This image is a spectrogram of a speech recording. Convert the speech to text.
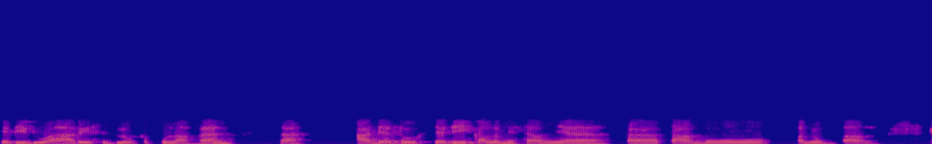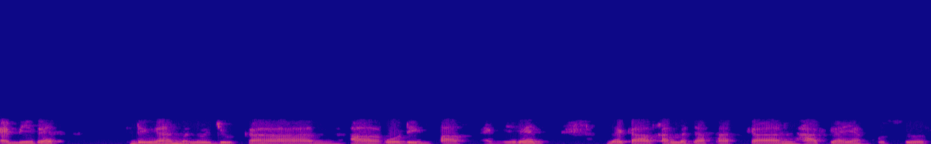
jadi dua hari sebelum kepulangan. Nah, ada tuh. Jadi kalau misalnya uh, tamu penumpang Emirates dengan menunjukkan uh, boarding pass Emirates, mereka akan mendapatkan harga yang khusus.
